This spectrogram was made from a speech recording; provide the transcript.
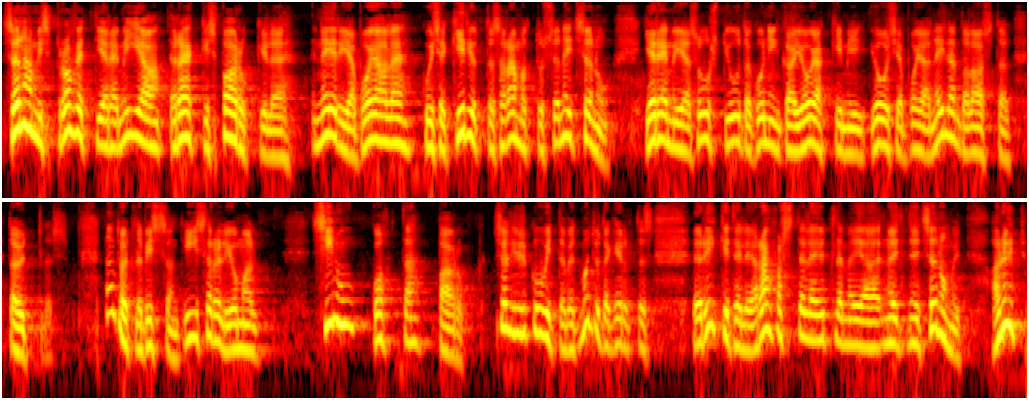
sõna, mis prohvet Jeremiia rääkis Paarukile, Neeria pojale, kui see kirjutas raamatusse neid sõnu Jeremiia suust Juuda kuninga Joakimi Joosia poja neljandal aastal, ta ütles. nõnda ütleb issand, Iisraeli jumal, sinu kohta, Paaruk, see oli niisugune huvitav, et muidu ta kirjutas riikidele ja rahvastele, ütleme, ja neid, neid sõnumeid, aga nüüd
